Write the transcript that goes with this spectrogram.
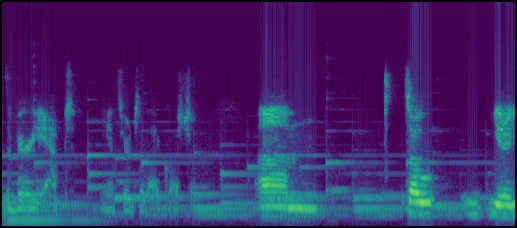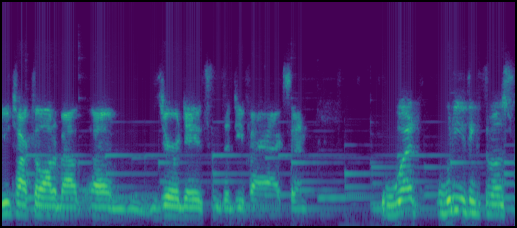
is a very apt answer to that question. Um, so, you know, you talked a lot about um, zero days since the DeFi accident. What What do you think is the most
